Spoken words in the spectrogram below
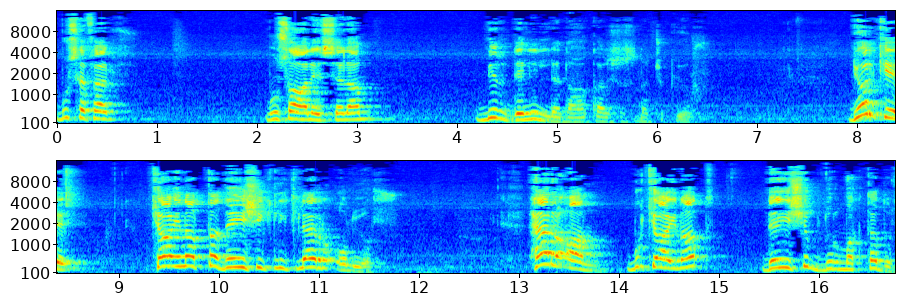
bu sefer Musa aleyhisselam bir delille daha karşısına çıkıyor. Diyor ki kainatta değişiklikler oluyor. Her an bu kainat değişip durmaktadır.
